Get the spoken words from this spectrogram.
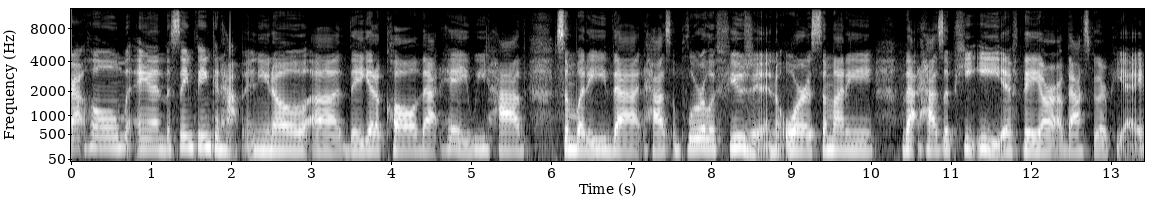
at home and the same thing can happen you know uh, they get a call that hey we have somebody that has a pleural effusion or somebody that has a PE if they are a vascular PA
